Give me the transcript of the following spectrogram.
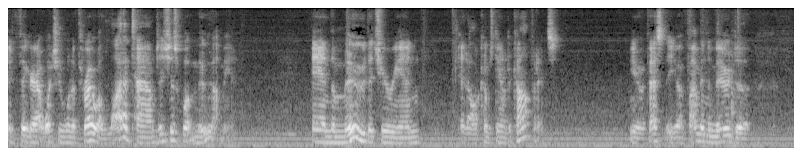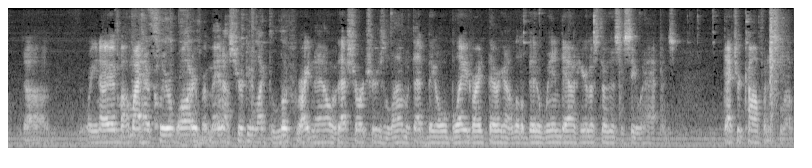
and figure out what you want to throw. A lot of times, it's just what mood I'm in, and the mood that you're in, it all comes down to confidence. You know, if that's you know, if I'm in the mood to uh, well, you know, I might have clear water, but man, I sure do like to look right now with that chartreuse lime with that big old blade right there. Got a little bit of wind down here. Let's throw this and see what happens. That's your confidence level.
